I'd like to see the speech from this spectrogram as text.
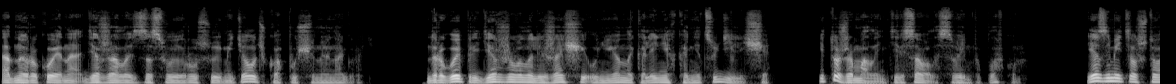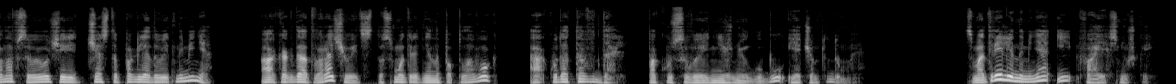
Одной рукой она держалась за свою русую метелочку, опущенную на грудь. Другой придерживала лежащий у нее на коленях конец удилища и тоже мало интересовалась своим поплавком. Я заметил, что она, в свою очередь, часто поглядывает на меня, а когда отворачивается, то смотрит не на поплавок, а куда-то вдаль, покусывая нижнюю губу и о чем-то думая. Смотрели на меня и Фая с Нюшкой.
